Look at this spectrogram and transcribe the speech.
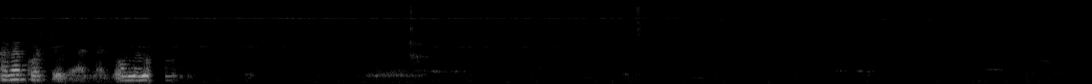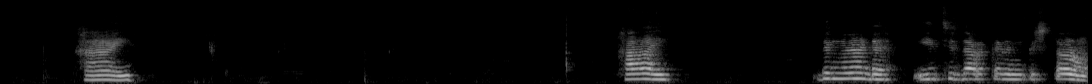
അതാ കുറച്ചുകൂടെ അല്ല തോന്നണം. ഹായ്. ഹായ്. ഇതെങ്ങനെയുണ്ട്? ഈ ചുരിദാറൊക്കെ നിങ്ങൾക്ക് ഇഷ്ടമാണോ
